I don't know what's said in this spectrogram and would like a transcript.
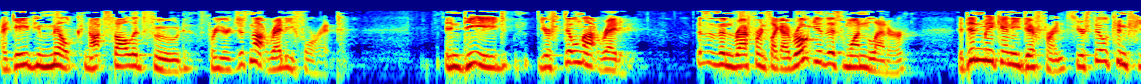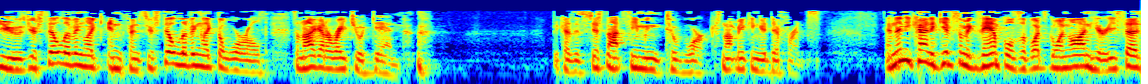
I gave you milk, not solid food, for you're just not ready for it. Indeed, you're still not ready. This is in reference, like I wrote you this one letter. It didn't make any difference. You're still confused. You're still living like infants. You're still living like the world. So now I got to write you again. because it's just not seeming to work. It's not making a difference. And then he kind of gives some examples of what's going on here. He says,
